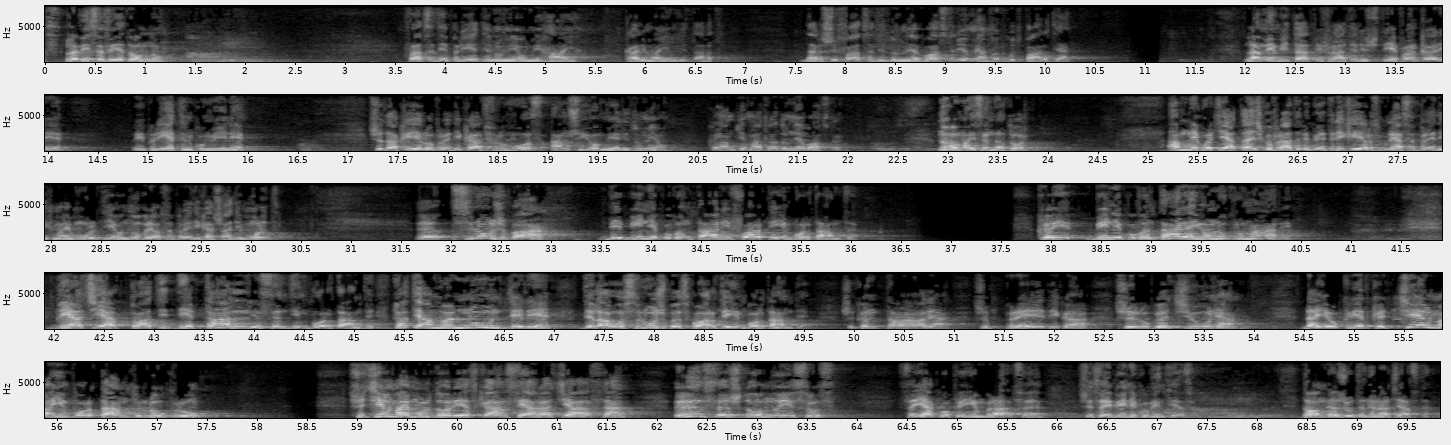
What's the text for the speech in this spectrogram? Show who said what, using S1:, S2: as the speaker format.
S1: Slăvit să fie Domnul! Amin. Față de prietenul meu Mihai, care m-a invitat, dar și față de dumneavoastră, eu mi-am făcut partea. L-am invitat pe fratele Ștefan, care e prieten cu mine, și dacă el a predicat frumos, am și eu meritul meu, că l-am chemat la dumneavoastră. Nu vă mai sunt dator. Am negociat aici cu fratele Petric, el spunea să predic mai mult, eu nu vreau să predic așa de mult. Ă, slujba de binecuvântare e foarte importantă. Că binecuvântarea e un lucru mare. De aceea toate detaliile sunt importante, toate amănuntele de la o slujbă sunt foarte importante. Și cântarea, și predica, și rugăciunea. Dar eu cred că cel mai important lucru și cel mai mult doresc ca în seara aceasta însăși Domnul Iisus să ia copiii în brațe și să-i binecuvinteze. Doamne ajută-ne în aceasta.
